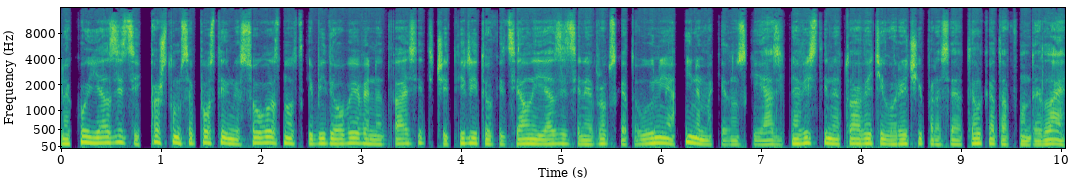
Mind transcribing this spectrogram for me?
На кои јазици? Па штом се постигне согласност ќе биде објавен на 24 официјални јазици на Европската унија и на македонски јазик. На вистина тоа веќе го речи преседателката фон дер Лајен.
